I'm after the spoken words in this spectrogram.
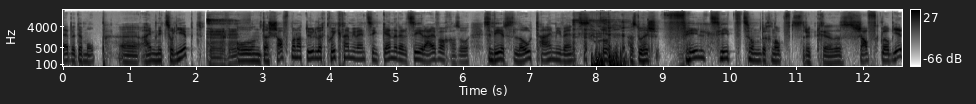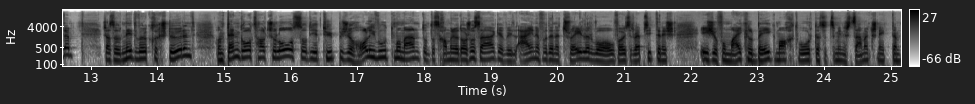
eben der Mob äh, einem nicht so liebt. Mhm. Und das schafft man natürlich. Quicktime-Events sind generell sehr einfach, also sind eher Slow-Time-Events. also du hast viel Zeit, um den Knopf zu drücken. Das schafft, glaube ich, jeder. Ist also nicht wirklich störend. Und dann geht es halt schon los, so die typischen Hollywood-Momente. Und das kann man ja da schon sagen, weil einer von diesen Trailern, der auf unserer Webseite ist, ist ja von Michael Bay gemacht worden also zumindest zusammengeschnitten.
